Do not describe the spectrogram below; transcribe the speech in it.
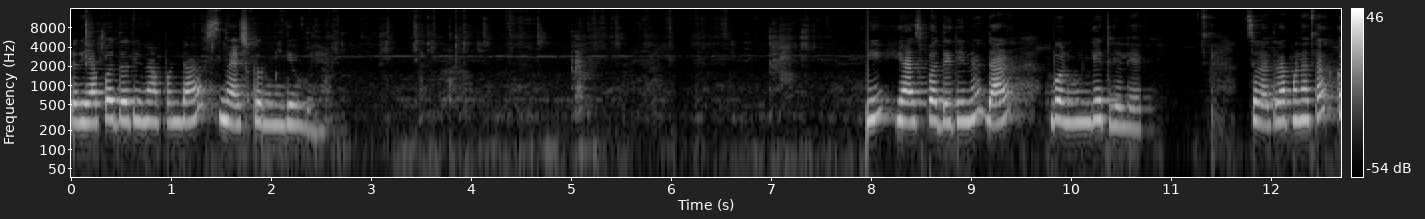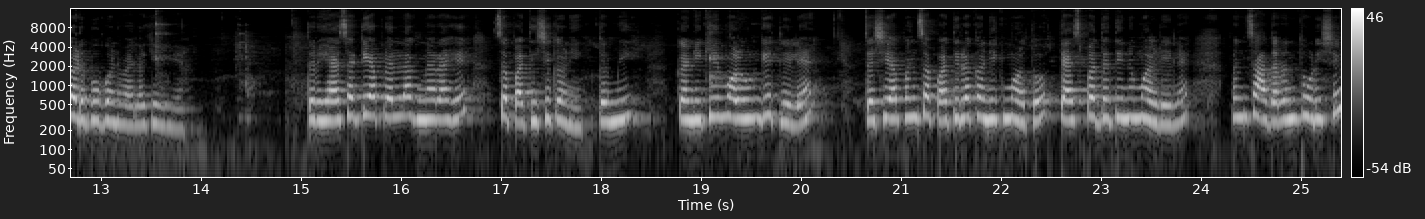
तर या पद्धतीनं आपण डाळ स्मॅश करून घेऊया. मी ह्याच पद्धतीनं डाळ बनवून घेतलेली आहे. चला तर आपण आता कडबू बनवायला घेऊया. तर ह्यासाठी आपल्याला लागणार आहे चपातीची कणिक. तर मी कणिक ही मळून घेतलेली आहे. जशी आपण चपातीला कणिक मळतो त्याच पद्धतीनं मळलेलं आहे. पण साधारण थोडीशी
